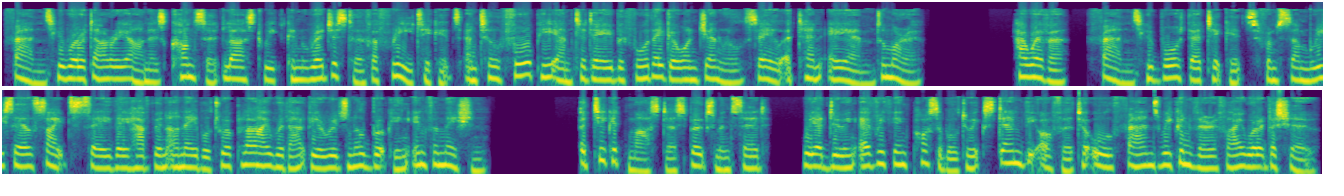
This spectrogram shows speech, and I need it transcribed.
Fans who were at Ariana's concert last week can register for free tickets until 4 p.m. today before they go on general sale at 10 a.m. tomorrow. However, fans who bought their tickets from some resale sites say they have been unable to apply without the original booking information. A Ticketmaster spokesman said, we are doing everything possible to extend the offer to all fans we can verify were at the show.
